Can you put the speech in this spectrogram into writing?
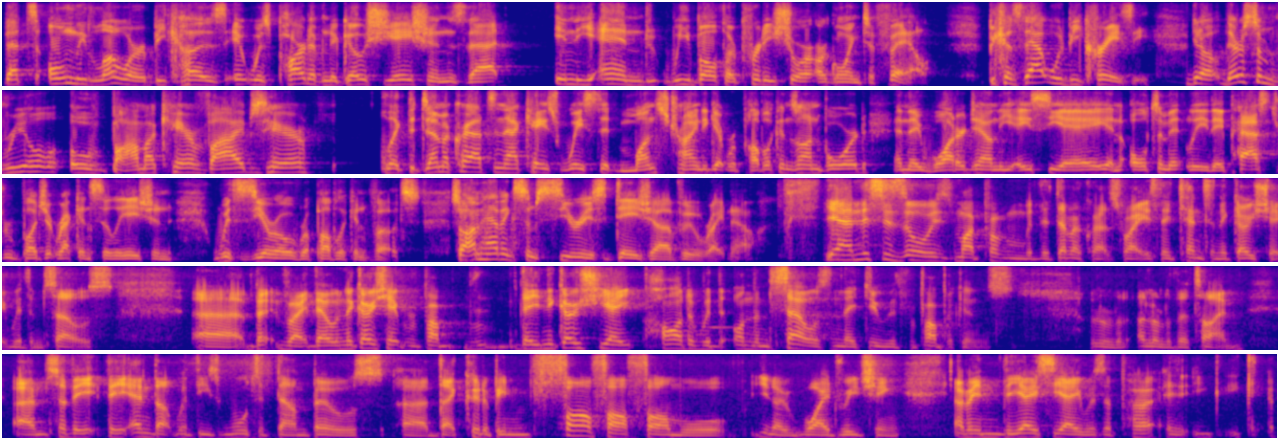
that's only lower because it was part of negotiations that in the end we both are pretty sure are going to fail because that would be crazy. You know, there's some real Obamacare vibes here. Like the Democrats in that case wasted months trying to get Republicans on board and they watered down the ACA and ultimately they passed through budget reconciliation with zero Republican votes. So I'm having some serious deja vu right now. Yeah, and this is always my problem with the Democrats, right? Is they tend to negotiate with themselves. Uh, but right, they'll negotiate. They negotiate harder with on themselves than they do with Republicans a lot of the time. Um, so they, they end up with these watered down bills uh, that could have been far, far, far more, you know, wide reaching. I mean, the ACA was a, per, a,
